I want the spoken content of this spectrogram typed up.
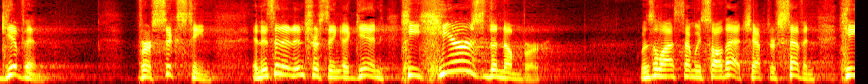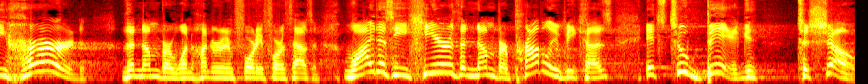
given. Verse 16. And isn't it interesting? Again, he hears the number. When's the last time we saw that? Chapter 7. He heard the number 144,000. Why does he hear the number? Probably because it's too big to show.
